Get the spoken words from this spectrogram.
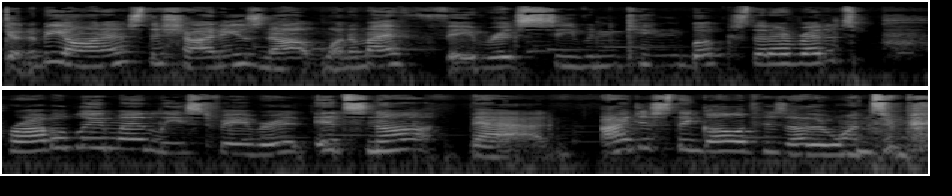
Gonna be honest the shining is not one of my favorite stephen king books that i've read. It's probably my least favorite. It's not bad. I just think all of his other ones are better.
